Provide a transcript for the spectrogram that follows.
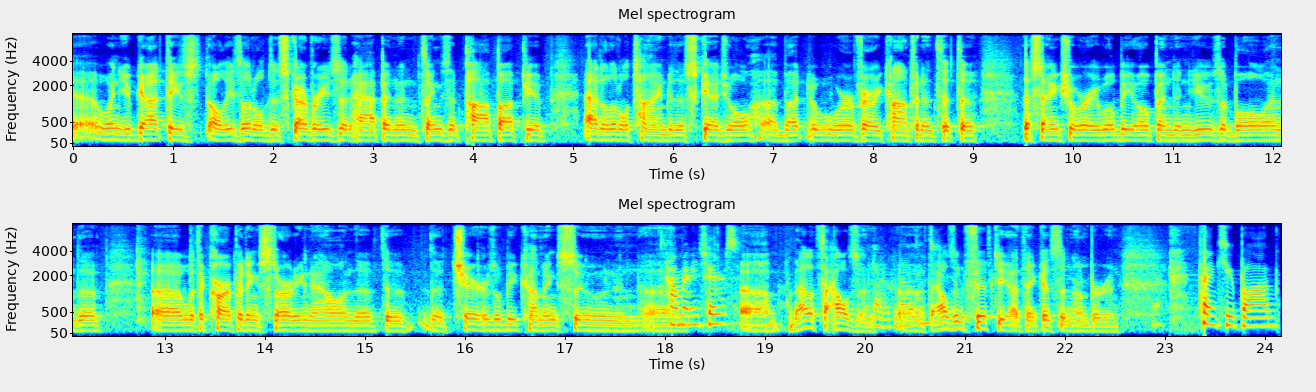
uh, when you've got these all these little discoveries that happen and things that pop up, you add a little time to the schedule. Uh, but we're very confident that the the sanctuary will be opened and usable, and the uh, with the carpeting starting now, and the, the, the chairs will be coming soon. And uh, how many chairs? Um, about a thousand, a uh, thousand fifty, I think is the number. And thank you, Bob,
